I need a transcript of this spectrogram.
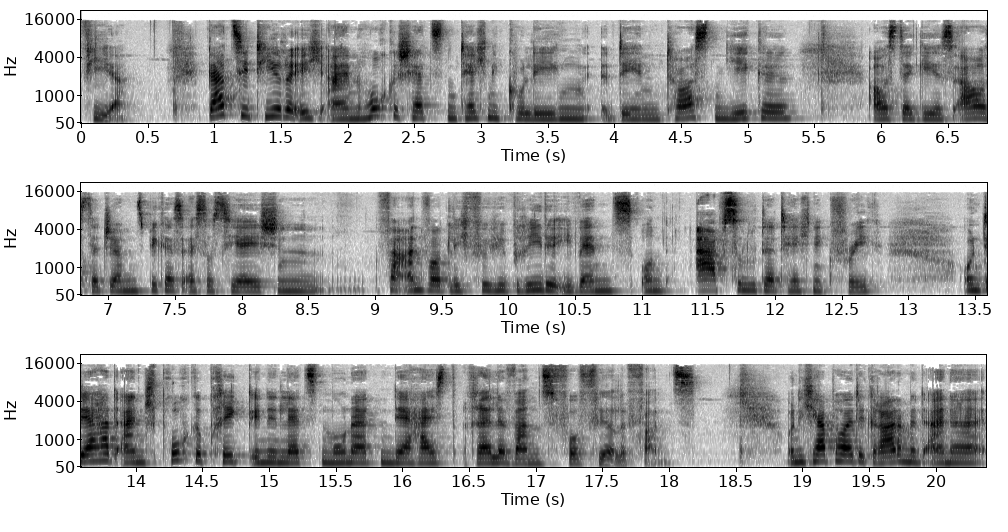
vier. Da zitiere ich einen hochgeschätzten Technikkollegen, den Thorsten Jekel aus der GSA, aus der German Speakers Association, verantwortlich für hybride Events und absoluter Technikfreak. Und der hat einen Spruch geprägt in den letzten Monaten, der heißt Relevanz vor Firlefanz. Und ich habe heute gerade mit einer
